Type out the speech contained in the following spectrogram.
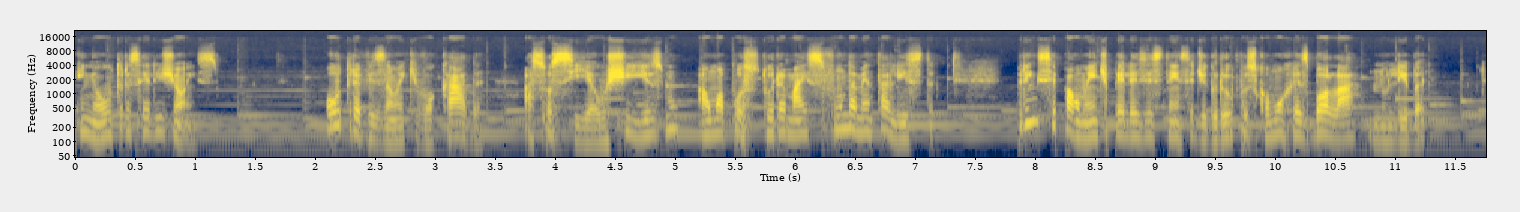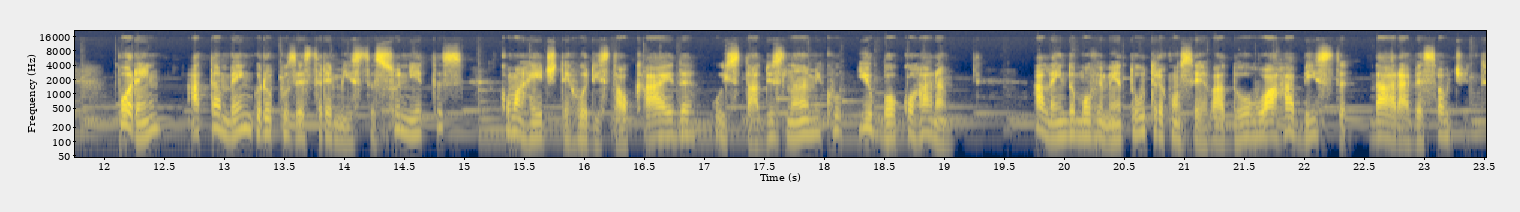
em outras religiões. Outra visão equivocada associa o xiismo a uma postura mais fundamentalista, principalmente pela existência de grupos como o Hezbollah no Líbano. Porém, há também grupos extremistas sunitas, como a rede terrorista Al-Qaeda, o Estado Islâmico e o Boko Haram, além do movimento ultraconservador wahhabista da Arábia Saudita.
